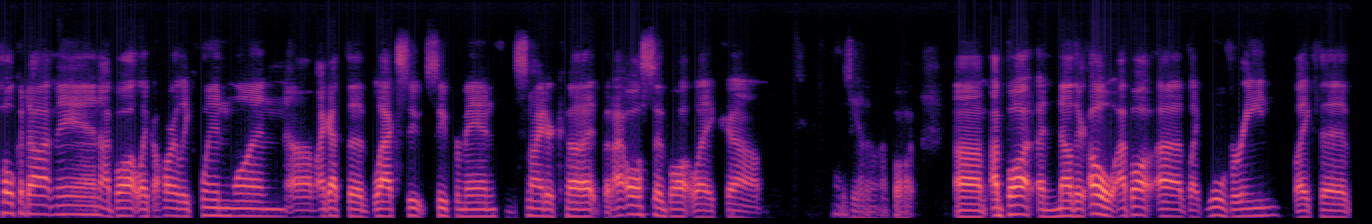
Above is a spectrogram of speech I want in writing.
Polka Dot Man. I bought like a Harley Quinn one. Um, I got the black suit Superman from Snyder Cut, but I also bought like um, what was the other one I bought? Um, I bought another. Oh, I bought uh like Wolverine, like the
